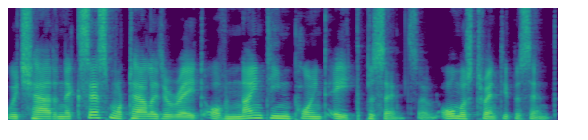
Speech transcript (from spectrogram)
which had an excess mortality rate of 19.8%, so almost 20%.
